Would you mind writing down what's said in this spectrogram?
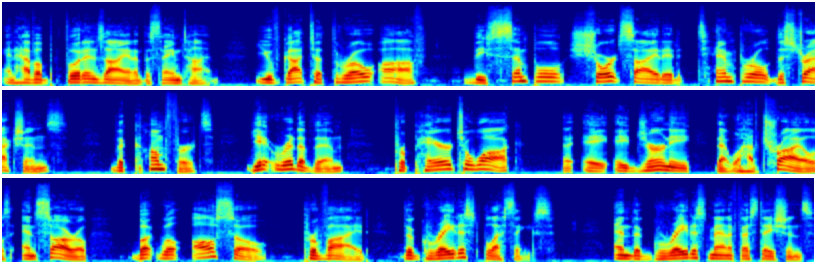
and have a foot in zion at the same time. You've got to throw off the simple short-sighted temporal distractions the comforts get rid of them prepare to walk a, a, a journey that will have trials and sorrow, but will also provide the greatest blessings and the greatest manifestations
